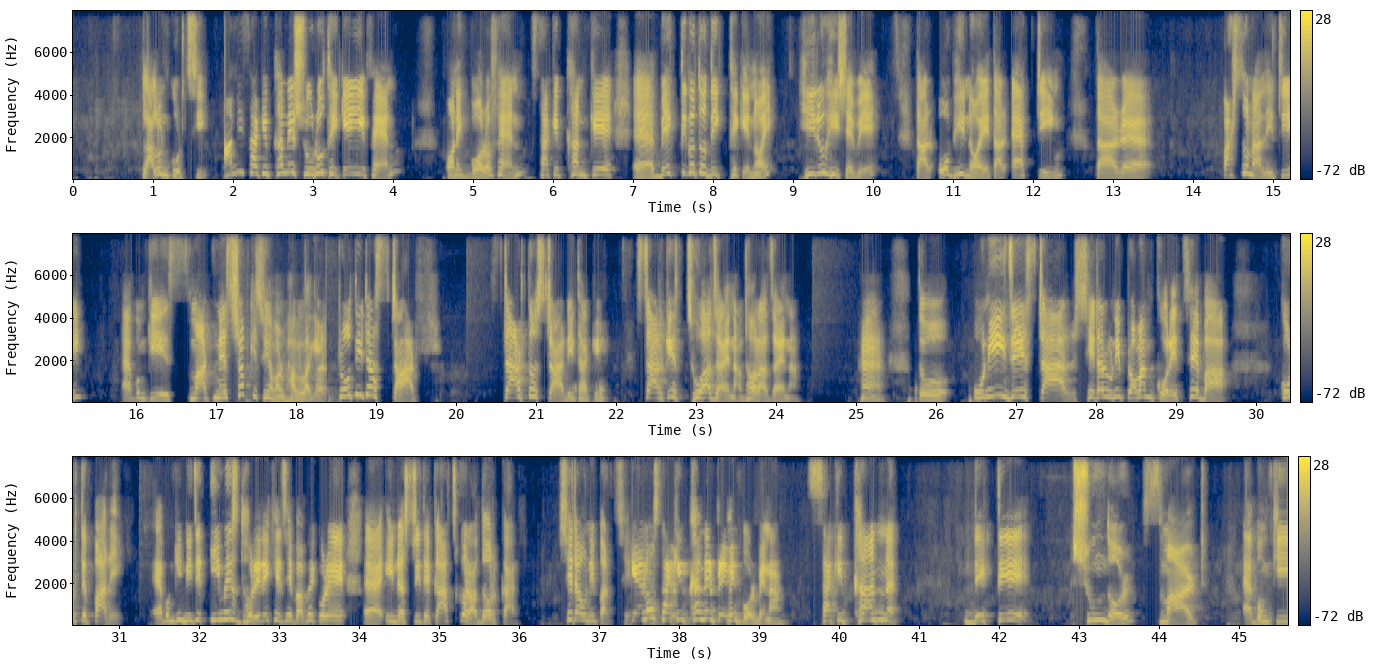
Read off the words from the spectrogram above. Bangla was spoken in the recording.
লালন করছি। আমি সাকিব খানের শুরু থেকেই ফ্যান, অনেক বড় ফ্যান। সাকিব খানকে ব্যক্তিগত দিক থেকে নয়, হিরো হিসেবে তার অভিনয়, তার অ্যাক্টিং তার পার্সোনালিটি এবং কি স্মার্টনেস সব কিছুই আমার ভালো লাগে। প্রতিটা স্টার স্টার তো স্টারই থাকে। স্টারকে ছোঁয়া যায় না, ধরা যায় না। হ্যাঁ তো উনি যে স্টার সেটার উনি প্রমাণ করেছে বা করতে পারে। এবং কি নিজের ইমেজ ধরে রেখে যেভাবে করে ইন্ডাস্ট্রিতে কাজ করা দরকার, সেটা উনি পারছে। কেন সাকিব খানের প্রেমে পড়বে না? সাকিব খান দেখতে সুন্দর স্মার্ট এবং কি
